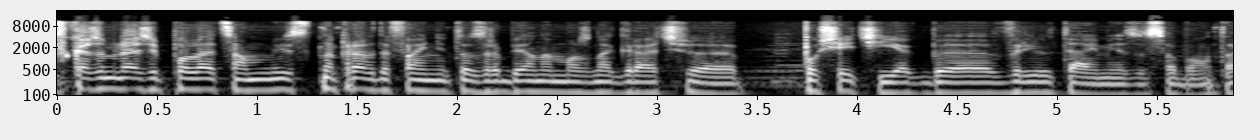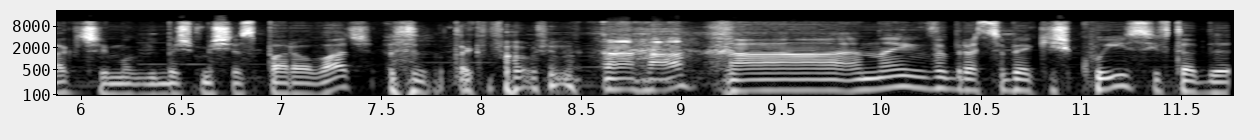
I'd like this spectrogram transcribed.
w każdym razie polecam. Jest naprawdę fajnie to zrobione. Można grać e, po sieci jakby w real time ze sobą, tak? Czyli moglibyśmy się sparować, że tak powiem. Aha. A, no i wybrać sobie jakiś quiz i wtedy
